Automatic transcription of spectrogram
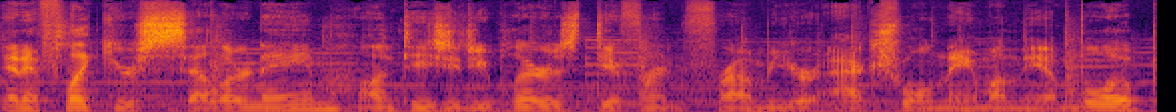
and if like your seller name on TCG Player is different from your actual name on the envelope,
